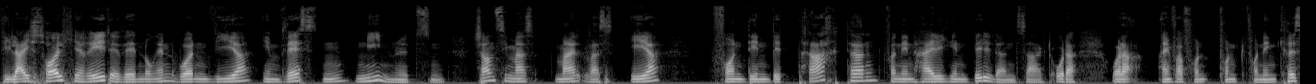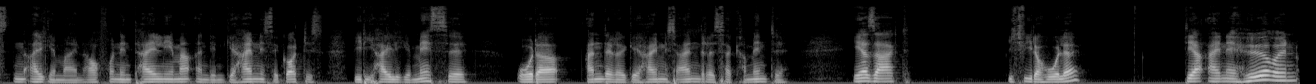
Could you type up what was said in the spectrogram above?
vielleicht solche Redewendungen wollen wir im Westen nie nützen. Schauen Sie mal, was er von den Betrachtern von den heiligen Bildern sagt oder, oder einfach von, von, von den Christen allgemein, auch von den Teilnehmern an den Geheimnissen Gottes, wie die heilige Messe oder andere Geheimnisse, andere Sakramente. Er sagt, ich wiederhole, der einer höheren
